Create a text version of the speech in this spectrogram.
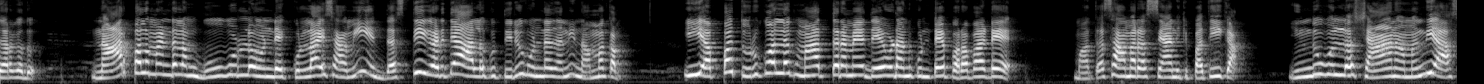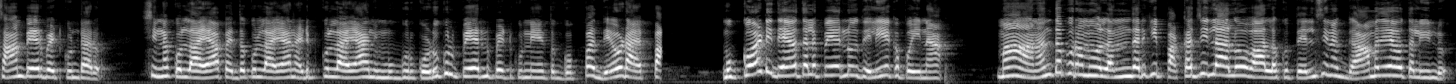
జరగదు. నార్పల మండలం గూగుడులో ఉండే కుల్లాయి స్వామి దస్తీ గడితే వాళ్ళకు తిరిగి ఉండదని నమ్మకం. ఈ అప్ప తురుకోళ్ళకు మాత్రమే దేవుడు అనుకుంటే పొరపాటే. మత సామరస్యానికి పతీక. హిందువుల్లో చాలా మంది ఆ సాం పేరు పెట్టుకుంటారు. చిన్న కుల్లాయ పెద్ద కుల్లాయ నడిపి కుల్లాయ అని ముగ్గురు కొడుకులు పేర్లు పెట్టుకునేంత గొప్ప దేవుడు అప్ప. ముక్కోటి దేవతల పేర్లు తెలియకపోయినా మా అనంతపురం వాళ్ళందరికీ పక్క జిల్లాలో వాళ్ళకు తెలిసిన గామదేవతలు ఇల్లు.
